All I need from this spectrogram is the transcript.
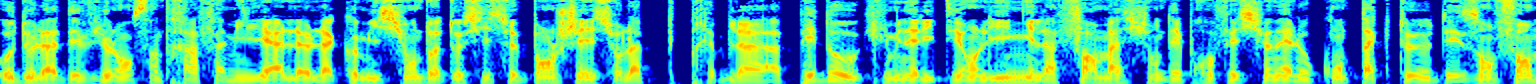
Au-delà des violences intrafamiliales, la commission doit aussi se pencher sur la, pédocriminalité en ligne, la formation des professionnels au contact des enfants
